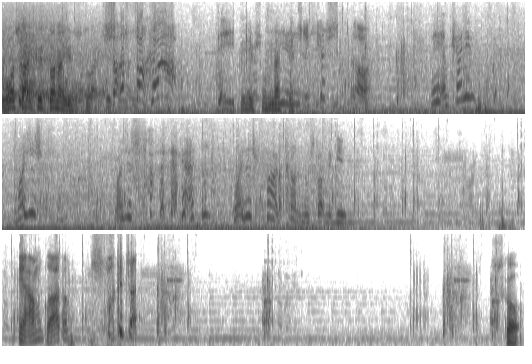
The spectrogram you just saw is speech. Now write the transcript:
What's that good gun I you, got? Shut the fuck up! Hey, you're so nifty. Wait, I'm trying to... Why is this... Why is this... Why is this fat cunt not starting the game? Yeah, I'm glad I'm fucking trying... Scott.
